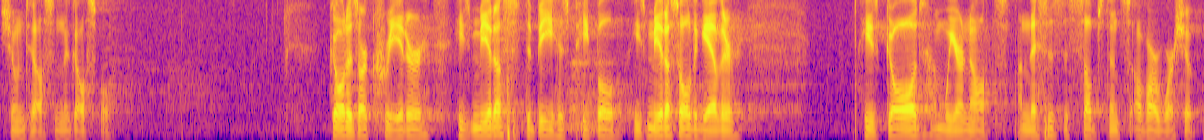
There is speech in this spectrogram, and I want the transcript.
shown to us in the gospel. God is our creator. He's made us to be His people, He's made us all together. He's God and we are not. And this is the substance of our worship.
